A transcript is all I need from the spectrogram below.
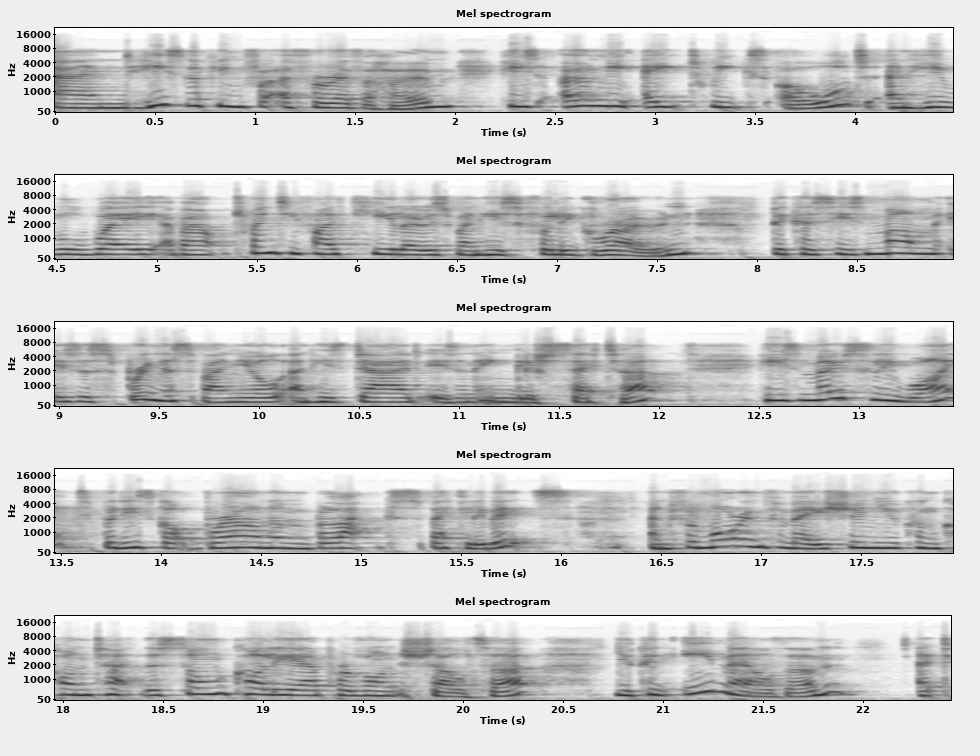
and he's looking for a forever home. He's only eight weeks old, and he will weigh about 25 kilos when he's fully grown because his mum is a Springer Spaniel and his dad is an English setter. He's mostly white, but he's got brown and black speckly bits. And for more information, you can contact the Saint Collier Provence shelter. You can email them at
